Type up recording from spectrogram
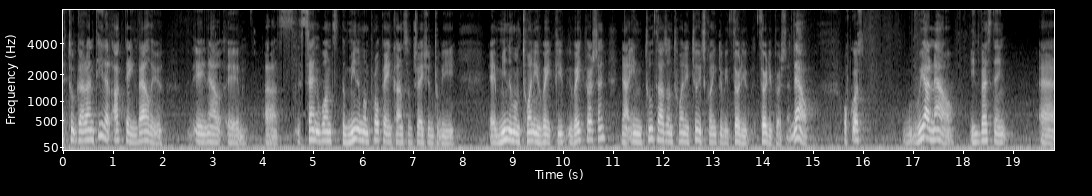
to guarantee that octane value, uh, now um, uh, CEN wants the minimum propane concentration to be a minimum 20 weight, weight percent. Now in 2022, it's going to be 30 percent. Now, of course, we are now investing, uh,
